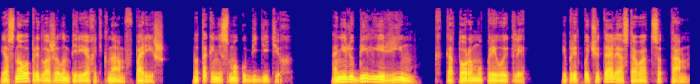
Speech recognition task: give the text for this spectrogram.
Я снова предложил им переехать к нам, в Париж, но так и не смог убедить их. Они любили Рим, к которому привыкли, и предпочитали оставаться там.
